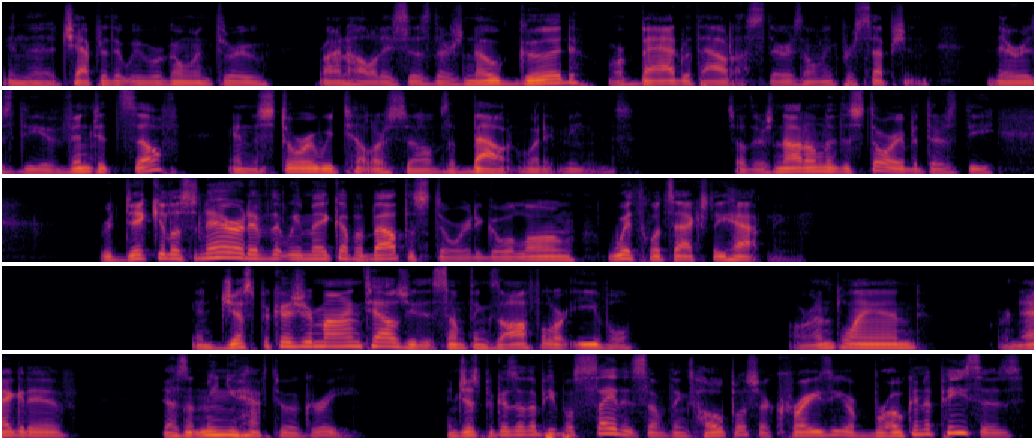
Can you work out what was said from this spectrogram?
in the chapter that we were going through, Ryan Holiday says, There's no good or bad without us. There is only perception. There is the event itself and the story we tell ourselves about what it means. So there's not only the story, but there's the ridiculous narrative that we make up about the story to go along with what's actually happening. And just because your mind tells you that something's awful or evil, or unplanned, or negative, doesn't mean you have to agree. And just because other people say that something's hopeless or crazy or broken to pieces,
